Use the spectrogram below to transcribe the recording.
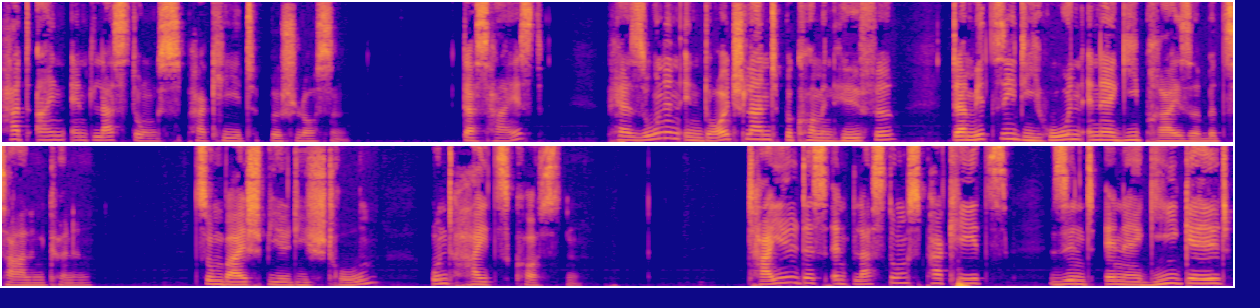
hat ein Entlastungspaket beschlossen. Das heißt, Personen in Deutschland bekommen Hilfe, damit sie die hohen Energiepreise bezahlen können. Zum Beispiel die Strom- und Heizkosten. Teil des Entlastungspakets sind Energiegeld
